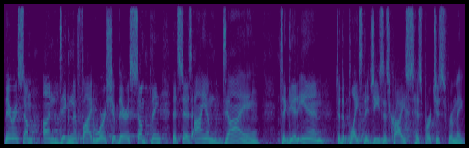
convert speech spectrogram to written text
There is some undignified worship. There is something that says, I am dying to get in to the place that Jesus Christ has purchased for me.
